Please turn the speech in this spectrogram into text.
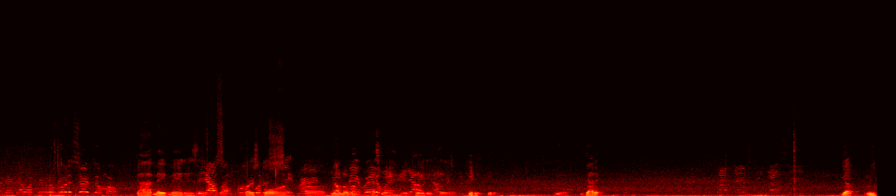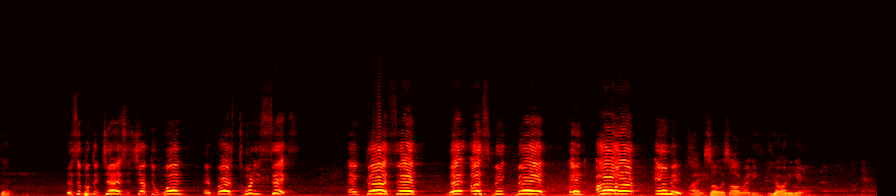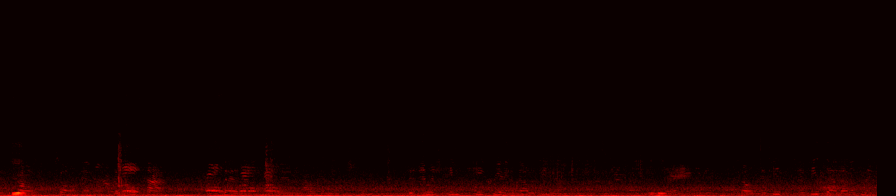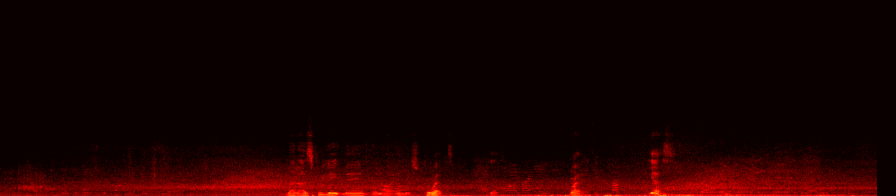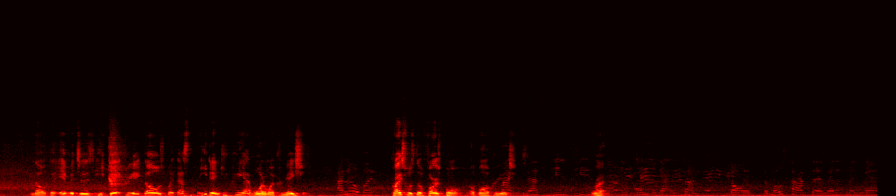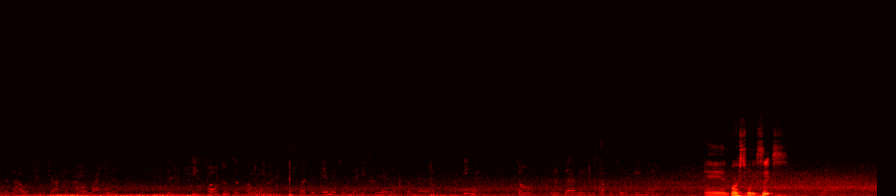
That- That's why people don't go to church no more. God made man in his image. y'all Right. so full- full of Firstborn. shit. Uh, no, no, no. That's what he Y'all- created y'all the. just- Get it, get it. Yeah, you got it. Yup. Read that. It's the book of Genesis, chapter 1 and verse 26. And God said, Let us make man in our image. Right. So it's already. He already there. okay. Yeah. So, so if the Most High said, "Let us make man in our image," the image he, he created male and female. Mhm. So if he if he said, "Let us make man in our image," it means he was talking to somebody. Let us create man in our image. Correct. right? Yes. Right. That means he was talking to somebody. Yes. So the images that he created was the male and the female. No, the images he did create those, but that's he didn't. He had more than one creation. I know, but Christ was the firstborn of all creations. that's he's he's Right. his only begotten son. So if the Most High said, "Let us make man in our image after our likeness," he's talking to someone, but the images that he created was a male and a female. So does that mean he was talking to a female? And verse 26.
